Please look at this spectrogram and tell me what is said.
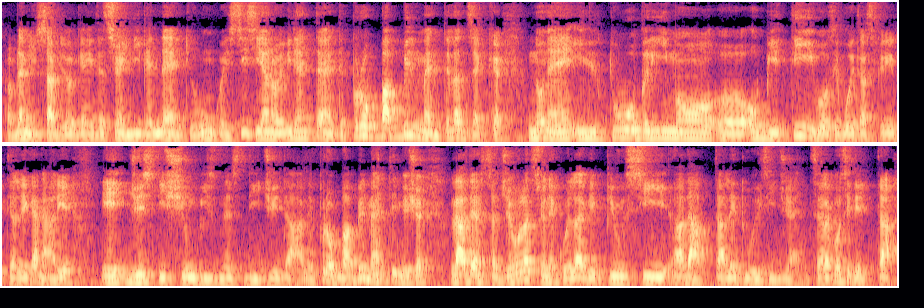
problemi di stabile organizzazione dipendenti ovunque essi siano, evidentemente probabilmente la ZEC non è il tuo primo uh, obiettivo se vuoi trasferirti alle Canarie e gestisci un business digitale. Probabilmente invece la terza agevolazione è quella che più si adatta alle tue esigenze, la cosiddetta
